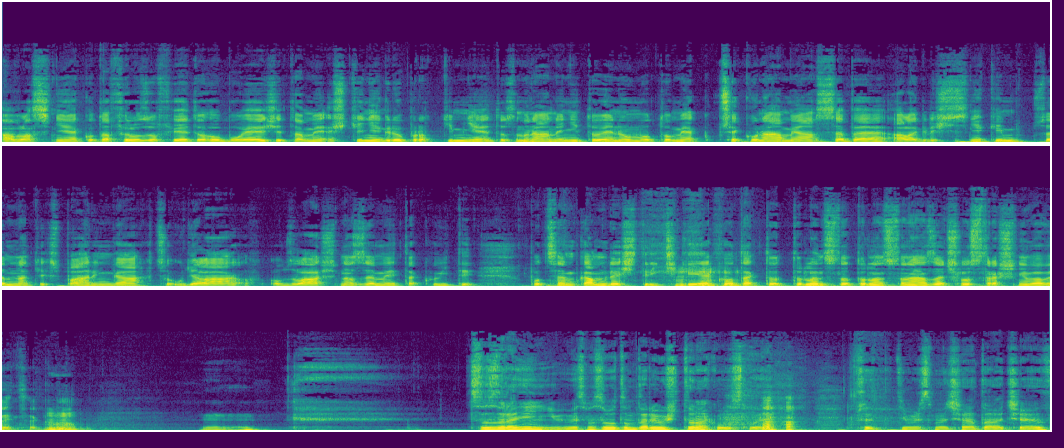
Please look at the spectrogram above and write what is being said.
a vlastně jako ta filozofie toho boje, že tam je ještě někdo proti mně, to znamená, není to jenom o tom, jak překonám já sebe, ale když s někým jsem na těch spáringách, co udělá, obzvlášť na zemi, takový ty pod sem kam jdeš tričky, jako, tak to, tohle, to, tohle to nás začalo strašně bavit. Jako. Mm-hmm. Co zranění? My jsme se o tom tady už to nakousli. Předtím, než jsme začali natáčet.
